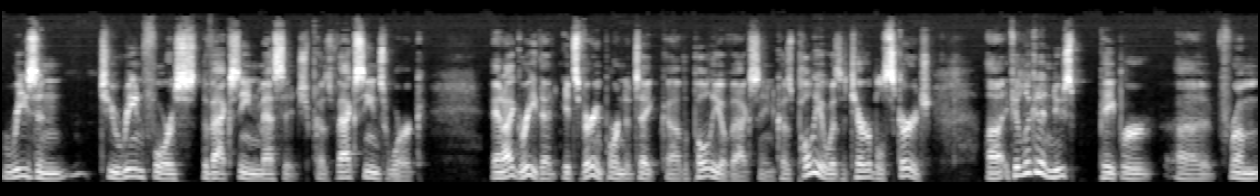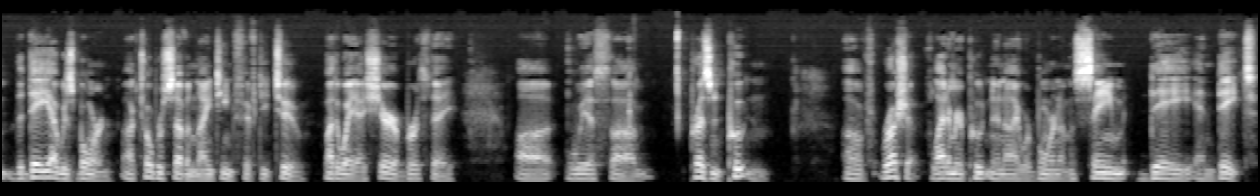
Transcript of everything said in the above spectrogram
reason to reinforce the vaccine message because vaccines work. And I agree that it's very important to take uh, the polio vaccine because polio was a terrible scourge. Uh, if you look at a newspaper uh, from the day I was born, October 7, 1952, by the way, I share a birthday uh, with um, President Putin of Russia. Vladimir Putin and I were born on the same day and date.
